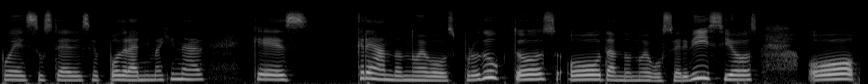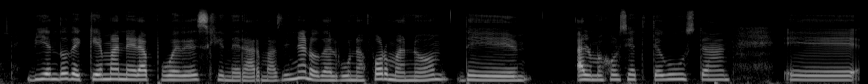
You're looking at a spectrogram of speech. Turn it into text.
pues ustedes se podrán imaginar que es creando nuevos productos o dando nuevos servicios o viendo de qué manera puedes generar más dinero de alguna forma, ¿no? De a lo mejor si a ti te gustan eh,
